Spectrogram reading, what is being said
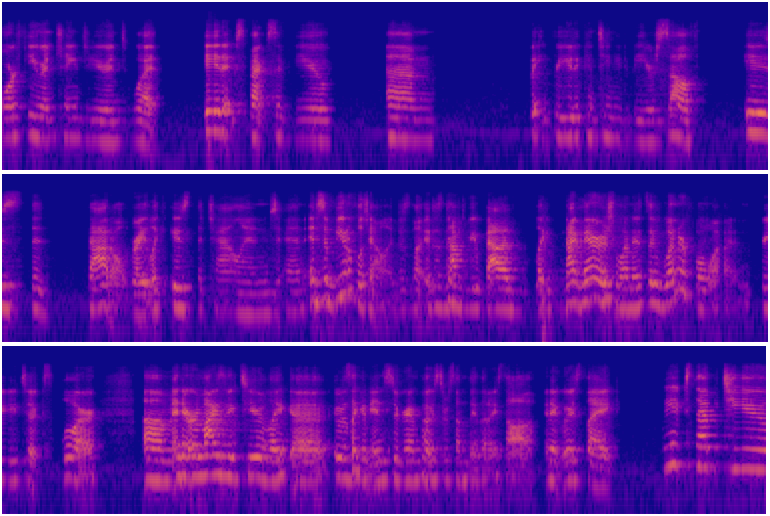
morph you and change you into what it expects of you um, but for you to continue to be yourself is the battle, right? Like, is the challenge, and it's a beautiful challenge. It's not, it doesn't have to be a bad, like, nightmarish one. It's a wonderful one for you to explore. Um, and it reminds me too of like a, it was like an Instagram post or something that I saw, and it was like, we accept you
